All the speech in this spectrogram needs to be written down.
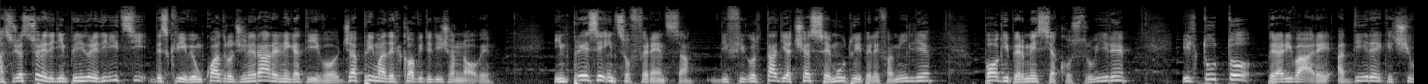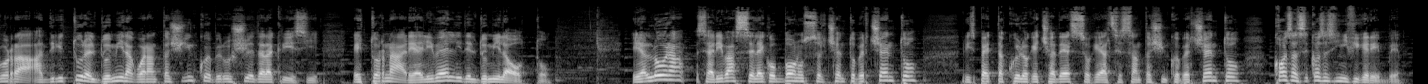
Associazione degli imprenditori edilizi descrive un quadro generale negativo già prima del Covid-19. Imprese in sofferenza, difficoltà di accesso ai mutui per le famiglie, pochi permessi a costruire, il tutto per arrivare a dire che ci vorrà addirittura il 2045 per uscire dalla crisi e tornare ai livelli del 2008. E allora, se arrivasse l'eco bonus al 100% rispetto a quello che c'è adesso che è al 65%, cosa, cosa significherebbe?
